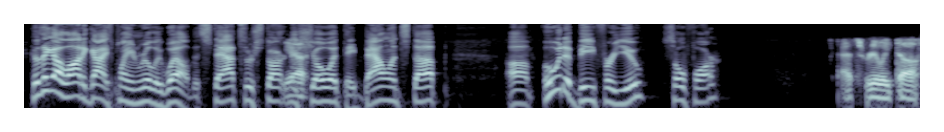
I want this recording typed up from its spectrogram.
because they got a lot of guys playing really well. The stats are starting yeah. to show it. They balanced up. Um, who would it be for you so far? That's really tough.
